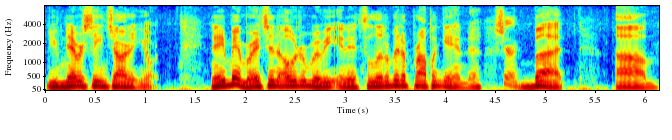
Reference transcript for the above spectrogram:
You've never seen Sergeant York. Now remember, it's an older movie and it's a little bit of propaganda. Sure. But um,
